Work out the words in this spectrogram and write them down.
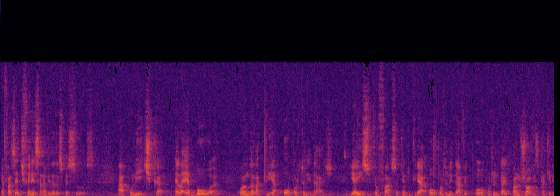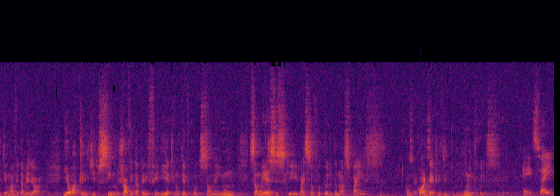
É fazer a diferença na vida das pessoas. A política, ela é boa quando ela cria oportunidade. E é isso que eu faço. Eu tento criar oportunidade, oportunidade para os jovens para que ele tenha uma vida melhor. E eu acredito sim no jovem da periferia que não teve condição nenhum. São esses que vai ser o futuro do nosso país. Concordo e acredito muito com isso. É isso aí.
